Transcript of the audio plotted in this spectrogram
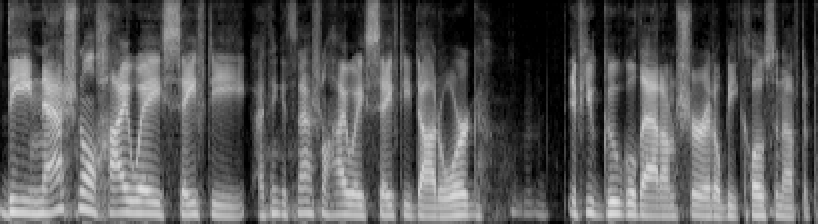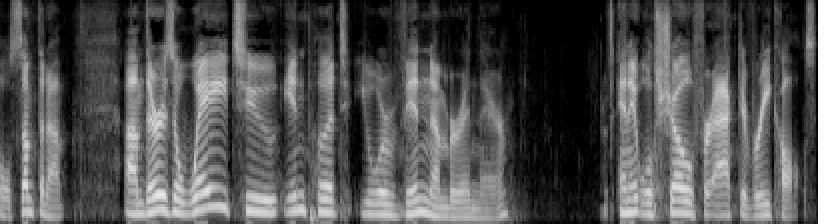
the National Highway Safety, I think it's nationalhighwaysafety.org. If you Google that, I'm sure it'll be close enough to pull something up. Um, there is a way to input your VIN number in there and it will show for active recalls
